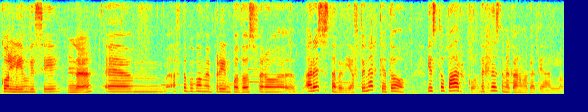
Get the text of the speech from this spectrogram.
Κολύμβηση, Ναι. ε, αυτό που είπαμε πριν, ποδόσφαιρο, ε, αρέσει στα παιδιά. Αυτό είναι αρκετό. Ή στο πάρκο, δεν χρειάζεται να κάνουμε κάτι άλλο.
